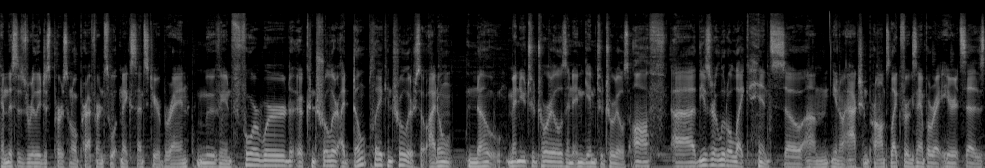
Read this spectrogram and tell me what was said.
And this is really just personal preference, what makes sense to your brain. Moving forward, a controller. I don't play controller, so I don't know. Menu tutorials and in-game tutorials off. Uh, these are little like hints. So, um, you know, action prompts. Like for example, right here, it says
